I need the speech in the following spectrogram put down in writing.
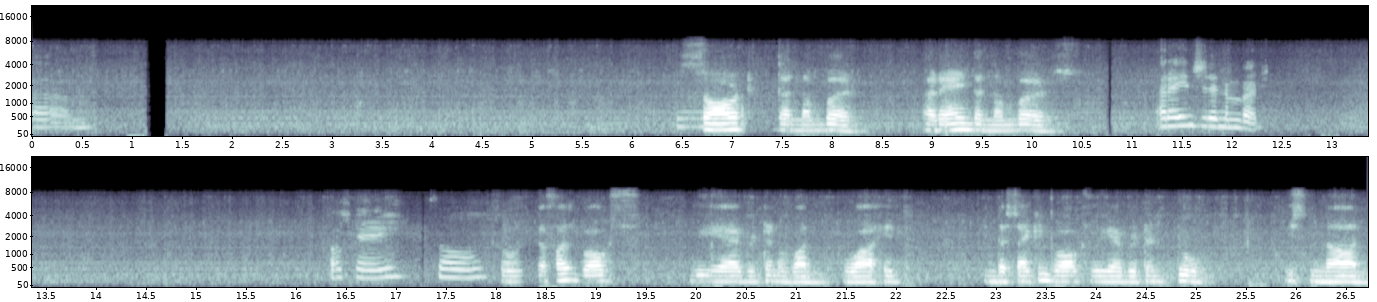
um, sort the number, arrange the numbers. Arrange the number. Okay, so. So the first box we have written one, wahid. In the second box we have written two, isnan.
